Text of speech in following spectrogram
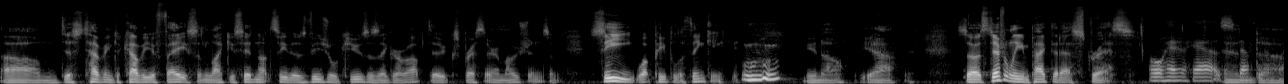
Um, just having to cover your face and, like you said, not see those visual cues as they grow up to express their emotions and see what people are thinking. Mm-hmm. You know, yeah. So it's definitely impacted our stress. Oh, it has, and, uh, definitely. Uh,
